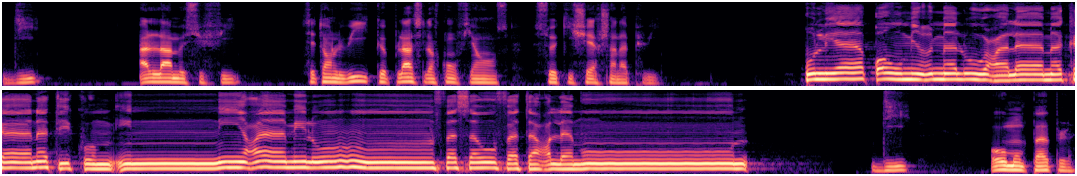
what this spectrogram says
Dis, Allah me suffit, c'est en lui que placent leur confiance ceux qui cherchent un appui. Dis, ô mon peuple,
